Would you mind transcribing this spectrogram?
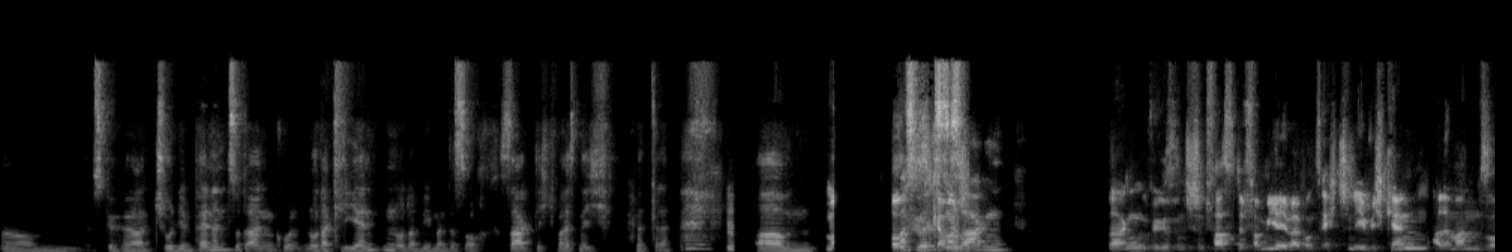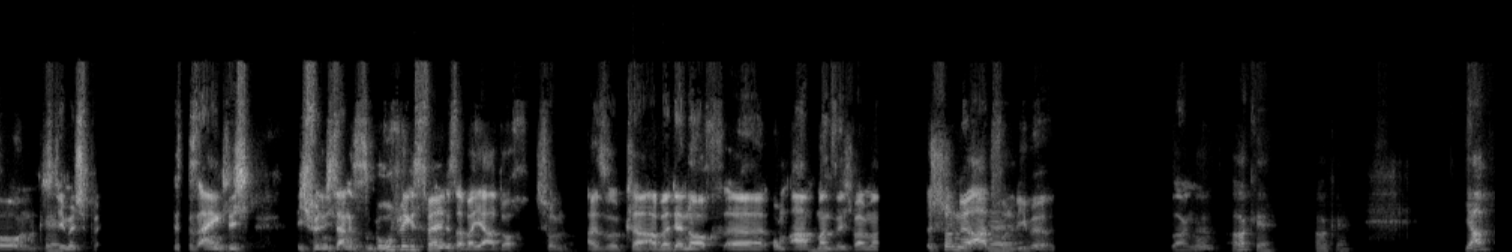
Ähm, es gehört Julian Pennant zu deinen Kunden oder Klienten oder wie man das auch sagt, ich weiß nicht. ähm, was würdest kann man sagen? Sagen? Wir sind schon fast eine Familie, weil wir uns echt schon ewig kennen, alle Mann so und okay. dementsprechend ist es eigentlich, ich will nicht sagen, es ist ein berufliches Verhältnis, aber ja, doch, schon. Also klar, aber dennoch äh, umarmt man sich, weil man, das ist schon eine Art ja, von. Liebe. Sagen, ne? Okay, okay. Ja,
